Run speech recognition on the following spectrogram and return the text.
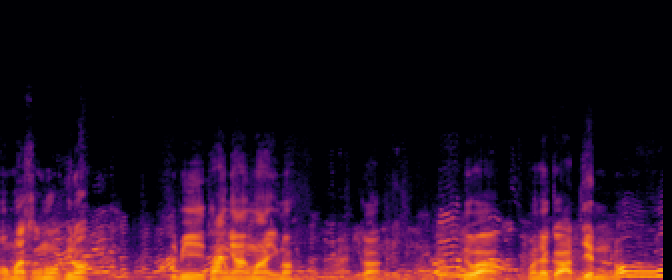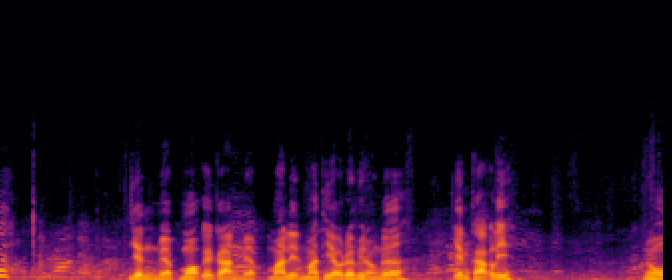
ออกมาข้างนอกพี่น้องที่มีทางยางมาอีกเนาะก็คือว่าบรรยากาศเย็นโอ้ย เย็นแบบเหมาะแก่การแบบมาเล่นมาเที่ยวเด้อพี่น้องเด้อเย็นคักอีหลีนู้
